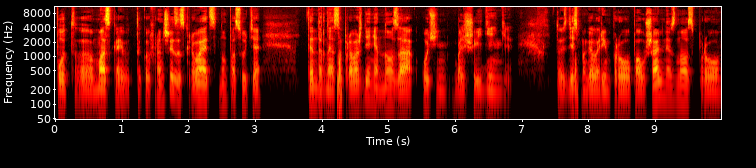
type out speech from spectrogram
под э, маской вот такой франшизы скрывается, ну, по сути, тендерное сопровождение, но за очень большие деньги. То есть здесь мы говорим про паушальный взнос, про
